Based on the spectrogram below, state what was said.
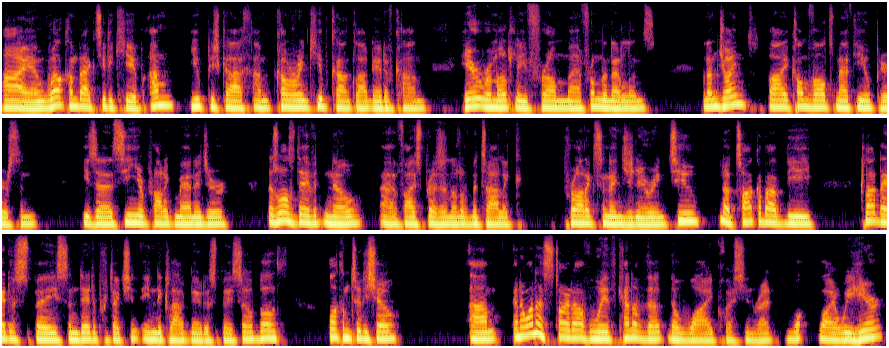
Hi, and welcome back to theCUBE. I'm Joep. I'm covering KubeCon Cloud Native Con here remotely from, uh, from the Netherlands. And I'm joined by Commvault's Matthew Pearson. He's a senior product manager, as well as David Ngo, uh, vice president of Metallic products and engineering to you know, talk about the cloud native space and data protection in the cloud native space. So both, welcome to the show. Um, and I want to start off with kind of the, the why question, right? Why are we here,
